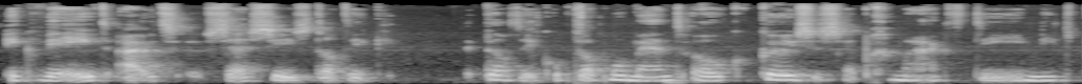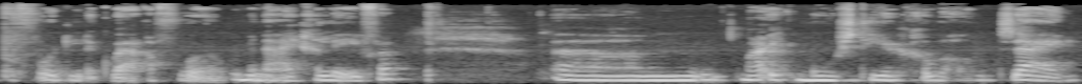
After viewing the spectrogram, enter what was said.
Ik weet uit sessies dat ik, dat ik op dat moment ook keuzes heb gemaakt die niet bevorderlijk waren voor mijn eigen leven. Um, maar ik moest hier gewoon zijn.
